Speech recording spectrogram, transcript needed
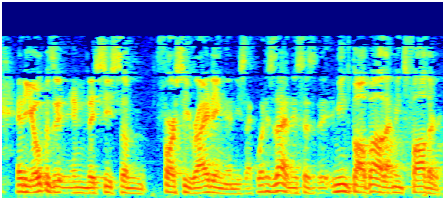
and he opens it and they see some Farsi writing and he's like, what is that? And he says, it means Baba, that means father.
